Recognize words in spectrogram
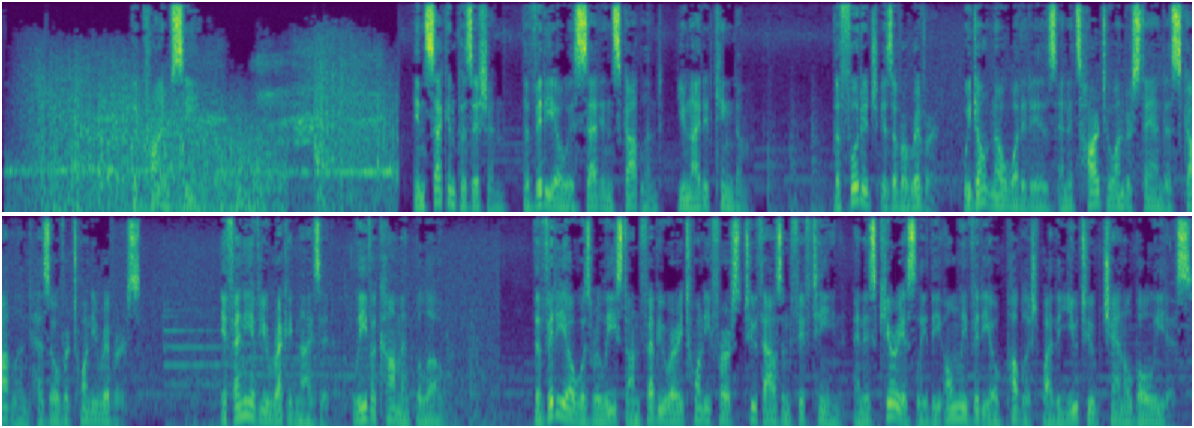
The crime scene. In second position, the video is set in Scotland, United Kingdom. The footage is of a river, we don't know what it is and it's hard to understand as Scotland has over 20 rivers. If any of you recognize it, leave a comment below. The video was released on February 21, 2015 and is curiously the only video published by the YouTube channel Boletus.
